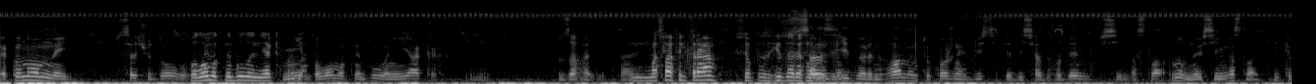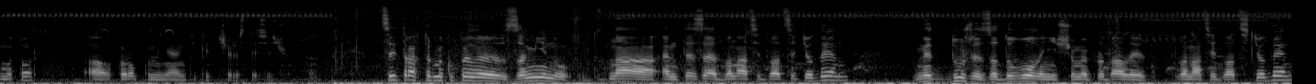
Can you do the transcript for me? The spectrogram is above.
економний, все чудово. Поломок не було ніяких Ні, проблем. поломок не було ніяких. Взагалі. навіть. Масла фільтра, все згідно Все регламенту. згідно регламенту, кожних 250 годин всі масла. Ну, не всі масла, тільки мотор, а коробку міняємо тільки через тисячу. Цей трактор ми купили заміну на МТЗ 1221. Ми дуже задоволені, що ми продали 1221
